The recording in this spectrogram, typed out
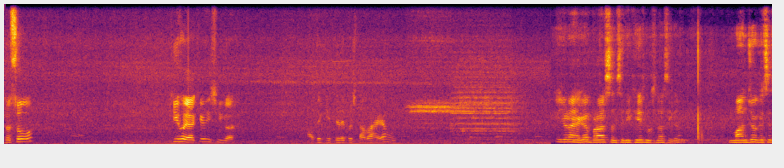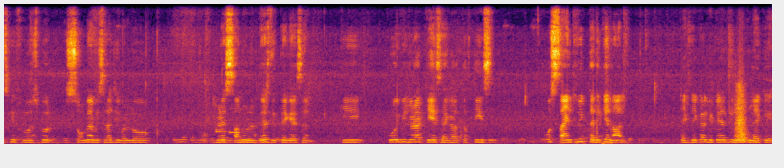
ਦੱਸੋ। ਕੀ ਹੋਇਆ ਕੀ ਸੀਗਾ? ਆਪਦੇ ਕੀਤੇ ਦੇ ਪਛਤਾਵਾ ਹੈਗਾ ਹੁਣ? ਇਹ ਜਿਹੜਾ ਹੈਗਾ ਬੜਾ ਸੰਸਦੀਖੇਜ ਮਸਲਾ ਸੀਗਾ। ਮਾਨਯੋਗ ਐਸਐਸਪੀ ਫਿਰੋਜ਼ਪੁਰ ਸੋਮਿਆ ਮਿਸਰਾ ਜੀ ਵੱਲੋਂ ਜਿਹੜੇ ਸਾਨੂੰ ਨਿਰਦੇਸ਼ ਦਿੱਤੇ ਗਏ ਸਨ ਕਿ ਕੋਈ ਵੀ ਜਿਹੜਾ ਕੇਸ ਹੈਗਾ, ਤਫਤੀਸ਼, ਉਹ ਸਾਇੰਟਿਫਿਕ ਤਰੀਕੇ ਨਾਲ ਟੈਕਨੀਕਲ ਡਿਟੇਲ ਦੀ ਨੋਟ ਲੈ ਕੇ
